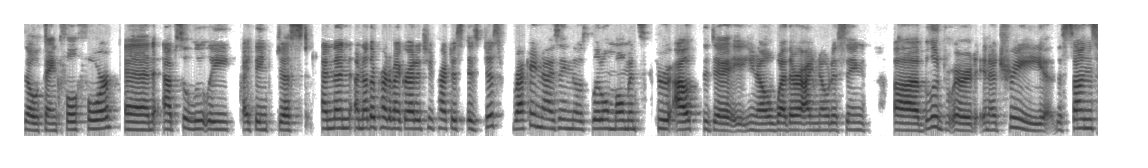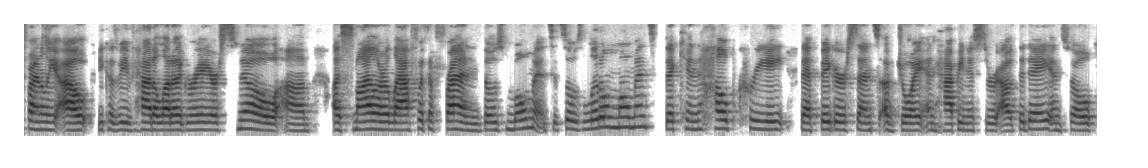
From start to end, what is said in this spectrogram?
so thankful for. And absolutely, I think just, and then another part of my gratitude practice is just recognizing those little moments throughout the day, you know, whether I'm noticing a bluebird in a tree, the sun's finally out because we've had a lot of gray or snow, um, a smile or a laugh with a friend, those moments. It's those little moments that can help create that bigger sense of joy and happiness throughout the day. And so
